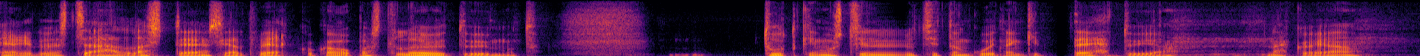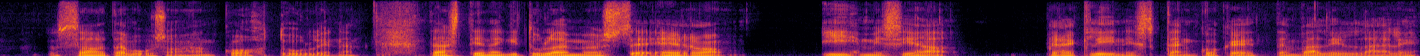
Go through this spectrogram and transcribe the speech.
erityisesti se LSD sieltä verkkokaupasta löytyy, mutta tutkimusta sillä nyt sitten on kuitenkin tehty ja näköjään saatavuus on ihan kohtuullinen. Tästä tietenkin tulee myös se ero ihmisiä prekliinisten kokeiden välillä, eli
